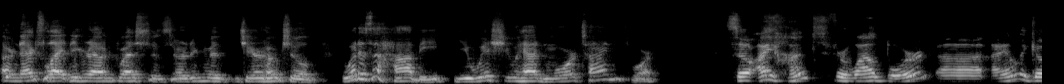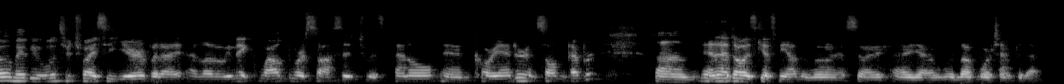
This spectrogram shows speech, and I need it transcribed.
Our next lightning round question, starting with Chair Hochschild. What is a hobby you wish you had more time for? So I hunt for wild boar. Uh, I only go maybe once or twice a year, but I, I, love it. We make wild boar sausage with fennel and coriander and salt and pepper. Um, and that always gets me out in the wilderness. So I, I uh, would love more time for that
